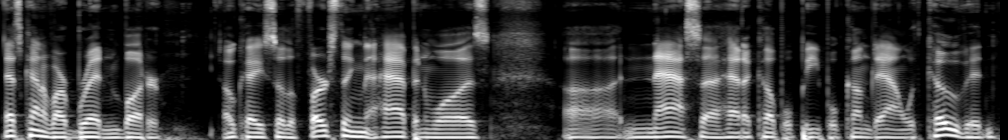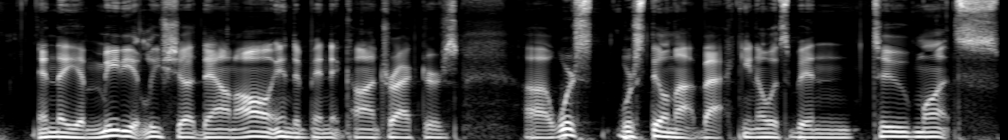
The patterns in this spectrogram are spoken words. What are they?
that's kind of our bread and butter. Okay, so the first thing that happened was uh, NASA had a couple people come down with COVID, and they immediately shut down all independent contractors. Uh, we're we're still not back. You know, it's been two months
